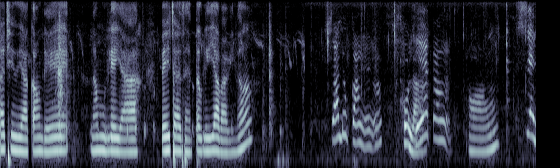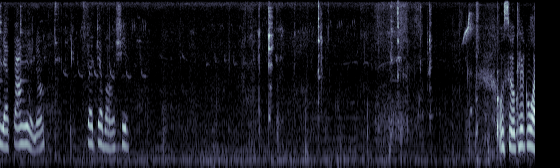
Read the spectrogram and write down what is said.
စားချင်စရာကောင်းတဲ့နမ်းမူလက်ရာပဲကြစံတုတ်လေးရပါပြီနော်စားလို့ကောင်းတယ်နော်ဟုတ်လားရဲကောင်းတယ်အော်ဆက်လည်းကောင်းတယ်နော်စားကြပါဦးရှင်အိုဆီယိုကလစ်ကိုရ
